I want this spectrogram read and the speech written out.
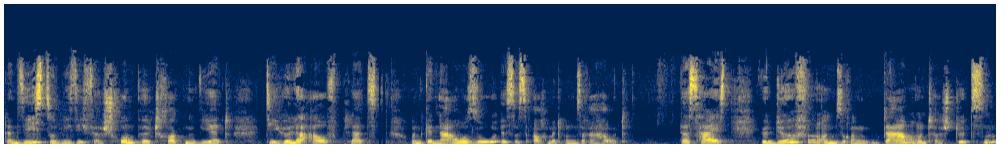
dann siehst du, wie sie verschrumpelt, trocken wird, die Hülle aufplatzt und genau so ist es auch mit unserer Haut. Das heißt, wir dürfen unseren Darm unterstützen,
